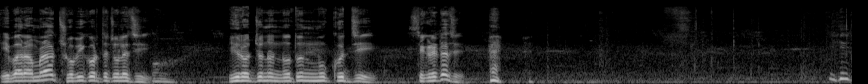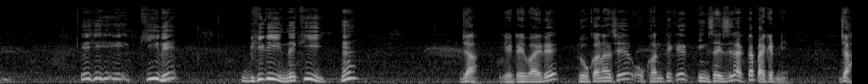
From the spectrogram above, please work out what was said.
এবার আমরা ছবি করতে চলেছি। হিরোর জন্য নতুন মুখ খুঁজছি। সিগারেট আছে? এই, কি রে? ভিড়ি নাকি হ্যাঁ? যা গেটের বাইরে দোকান আছে ওখান থেকে কিং সাইজের একটা প্যাকেট নিয়ে যা।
